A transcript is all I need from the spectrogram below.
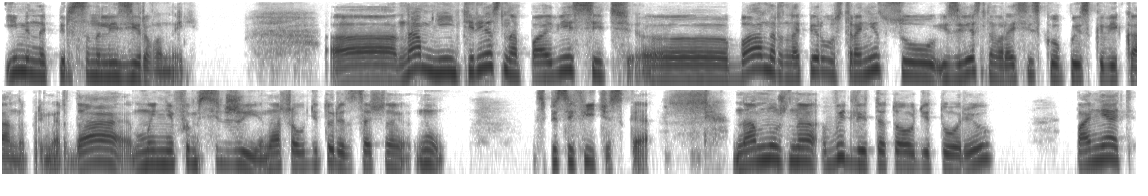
именно персонализированный. А, нам не интересно повесить э, баннер на первую страницу известного российского поисковика, например. Да? Мы не FMCG, наша аудитория достаточно ну, специфическая. Нам нужно выделить эту аудиторию, понять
